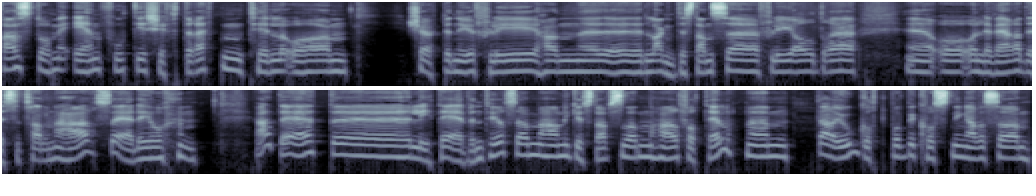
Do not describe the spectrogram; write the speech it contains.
Fra å stå med én fot i skifteretten til å um, kjøpe nye fly, ha en uh, langdistanseflyordre og, og levere disse tallene her, så er det jo um, ja, det er et uh, lite eventyr som han Gustavsson har fått til. Um, det har jo gått på bekostning av altså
